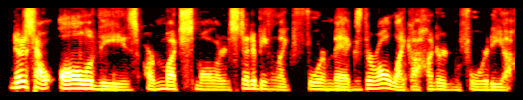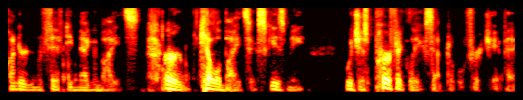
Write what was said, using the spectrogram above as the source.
Notice how all of these are much smaller. Instead of being like four megs, they're all like 140, 150 megabytes or kilobytes, excuse me, which is perfectly acceptable for a JPEG.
